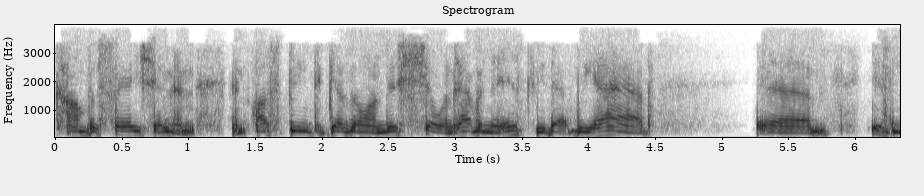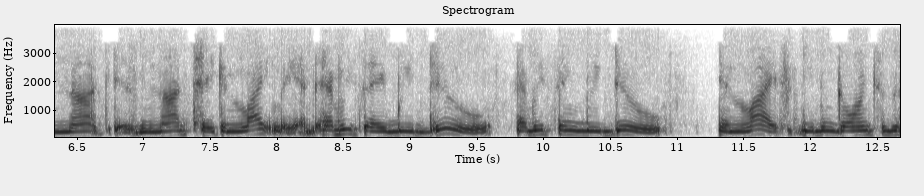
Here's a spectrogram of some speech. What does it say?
conversation and, and us being together on this show and having the history that we have um, is not is not taken lightly. And everything we do, everything we do in life, even going to the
